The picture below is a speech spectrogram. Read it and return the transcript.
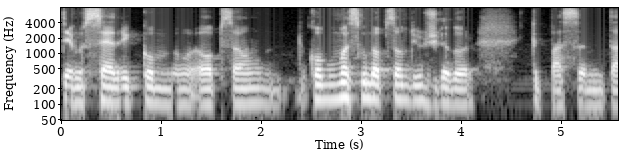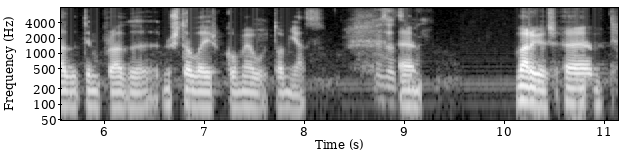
ter o Cedric como a opção, como uma segunda opção de um jogador que passa metade da temporada no estaleiro, como é o Tomiasso. Exatamente. Uh, Vargas, uh,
